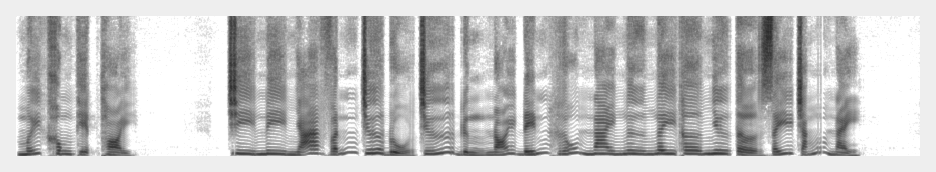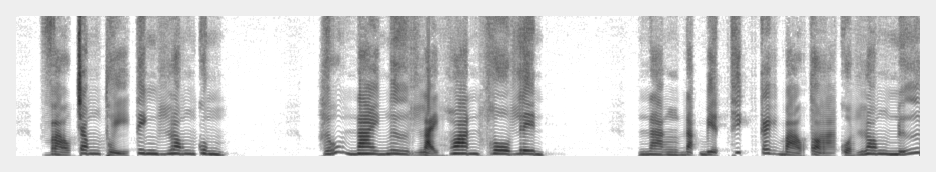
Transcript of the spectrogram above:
Mới không thiệt thòi. Chi ni nhã vẫn chưa đủ chứ đừng nói đến hữu nai ngư ngây thơ như tờ giấy trắng này. Vào trong thủy tinh long cung. Hữu nai ngư lại hoan hô lên. Nàng đặc biệt thích cái bảo tỏa của long nữ.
